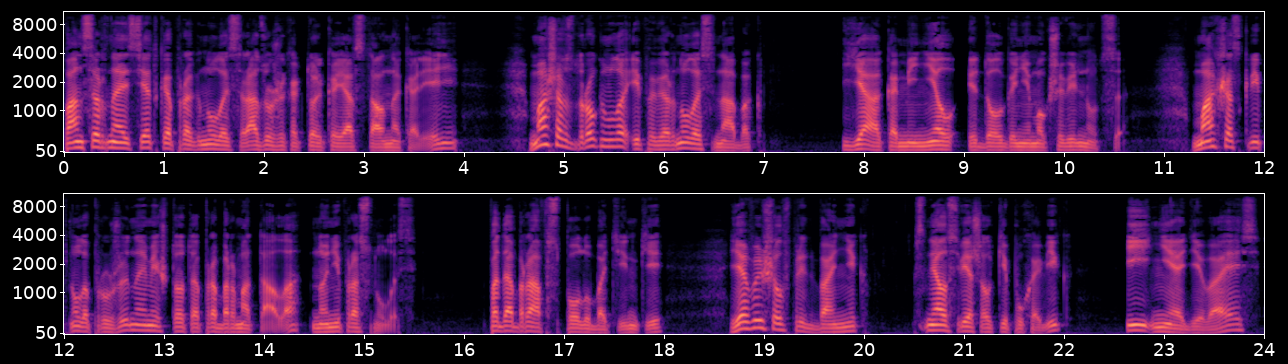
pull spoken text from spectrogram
Панцирная сетка прогнулась сразу же, как только я встал на колени. Маша вздрогнула и повернулась на бок. Я окаменел и долго не мог шевельнуться. Маша скрипнула пружинами, что-то пробормотала, но не проснулась. Подобрав с полу ботинки, я вышел в предбанник, снял с вешалки пуховик и, не одеваясь,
